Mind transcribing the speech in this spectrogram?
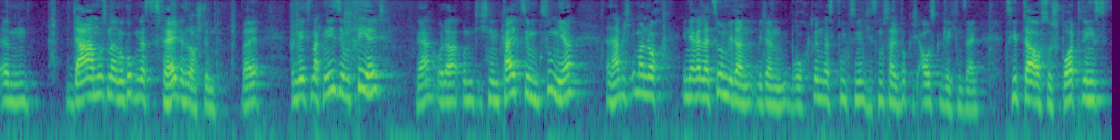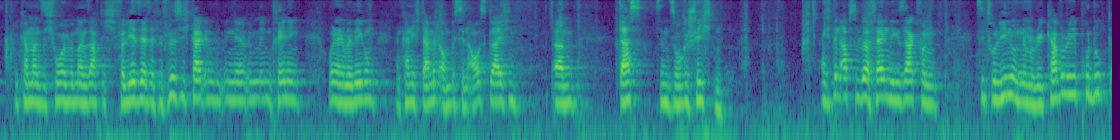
ähm, da muss man immer gucken, dass das Verhältnis auch stimmt. Weil wenn mir jetzt Magnesium fehlt, ja, oder, und ich nehme Kalzium zu mir, dann habe ich immer noch in der Relation wieder, wieder einen Bruch drin. Das funktioniert nicht. Es muss halt wirklich ausgeglichen sein. Es gibt da auch so Sportdrinks, die kann man sich holen, wenn man sagt, ich verliere sehr, sehr viel Flüssigkeit im, im, im Training oder in der Bewegung. Dann kann ich damit auch ein bisschen ausgleichen. Ähm, das sind so Geschichten. Ich bin absoluter Fan, wie gesagt, von Citrullin und einem Recovery-Produkt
